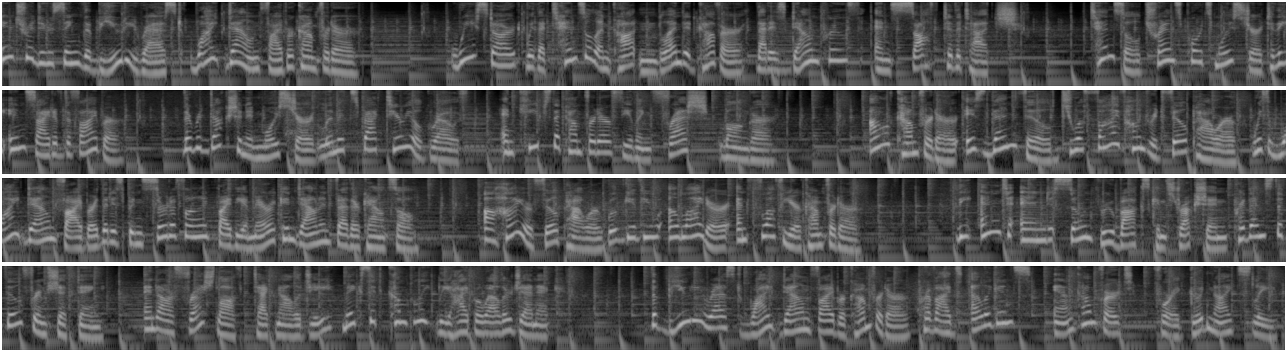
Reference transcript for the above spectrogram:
Introducing the Beautyrest White Down Fiber Comforter. We start with a Tencel and cotton blended cover that is downproof and soft to the touch. Tencel transports moisture to the inside of the fiber. The reduction in moisture limits bacterial growth and keeps the comforter feeling fresh longer. Our comforter is then filled to a 500 fill power with white down fiber that has been certified by the American Down and Feather Council. A higher fill power will give you a lighter and fluffier comforter. The end-to-end sewn-through box construction prevents the fill from shifting, and our Fresh Loft technology makes it completely hypoallergenic. The Beautyrest White Down Fiber Comforter provides elegance and comfort for a good night's sleep.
